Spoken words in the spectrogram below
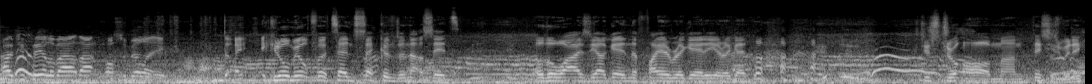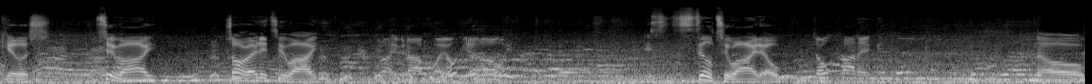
How do you feel about that possibility? It can hold me up for 10 seconds and that's it. Otherwise, you're getting the fire brigade here again. Just dro- oh man, this is ridiculous. Too high. It's already too high. We're not even halfway up yet, are we? It's still too high though. Don't panic. No.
